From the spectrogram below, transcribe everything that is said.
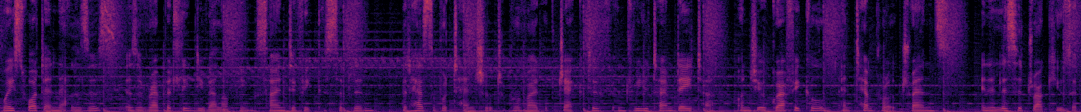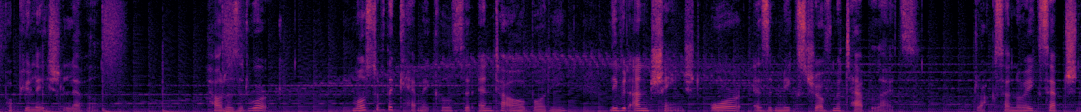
Wastewater analysis is a rapidly developing scientific discipline that has the potential to provide objective and real-time data on geographical and temporal trends in illicit drug use at population level. How does it work? Most of the chemicals that enter our body leave it unchanged or as a mixture of metabolites. Drugs are no exception.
